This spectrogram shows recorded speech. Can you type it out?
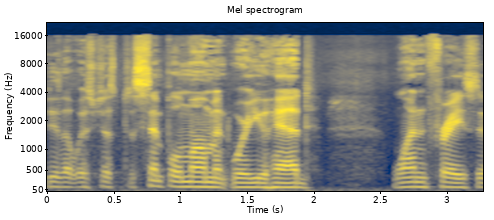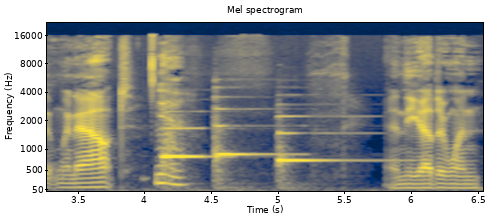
See, that was just a simple moment where you had one phrase that went out Yeah. and the other one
